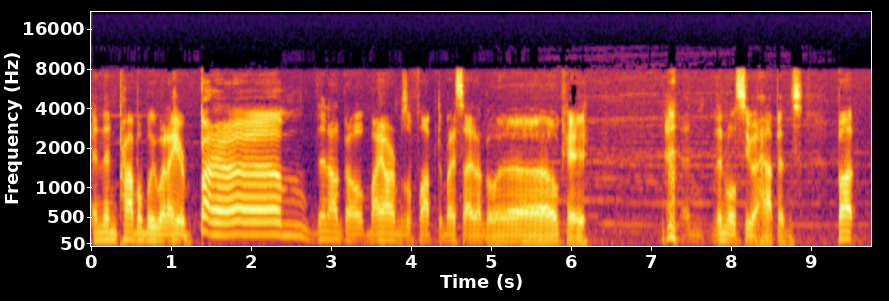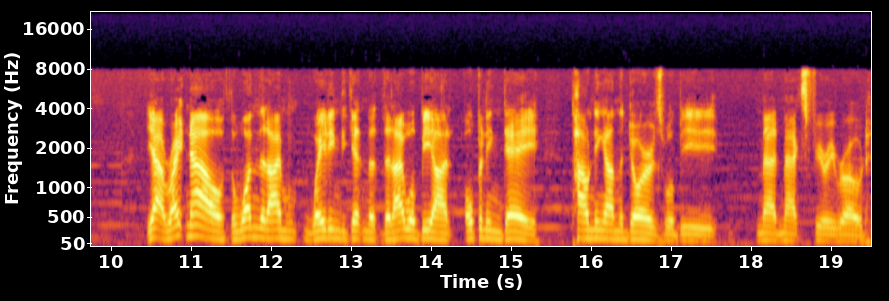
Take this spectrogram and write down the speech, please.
And then probably when I hear bam, then I'll go my arms will flop to my side. I'll go, uh, okay. and then, then we'll see what happens. But yeah, right now, the one that I'm waiting to get in the, that I will be on opening day, pounding on the doors, will be Mad Max Fury Road.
